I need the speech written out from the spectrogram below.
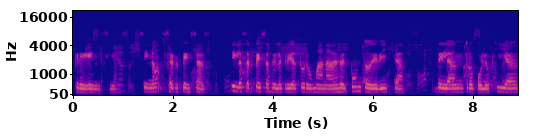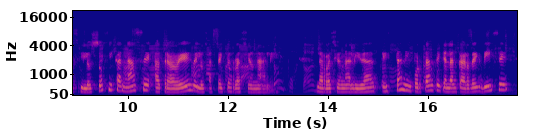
creencias, sino certezas. Y las certezas de la criatura humana desde el punto de vista de la antropología filosófica nace a través de los aspectos racionales. La racionalidad es tan importante que Allan Kardec dice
